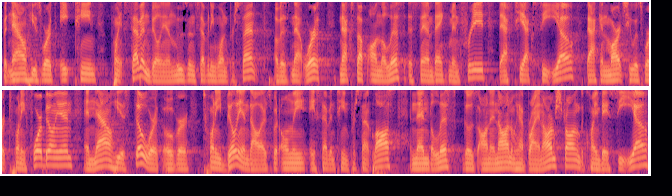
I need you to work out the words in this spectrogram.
but now he's worth 18.7 billion, losing 71% of his net worth. Next up on the list is Sam Bankman-Fried, the FTX CEO. Back in March, he was worth 24 billion, and now he is still worth over 20 billion dollars, but only a 17% loss. And then the list goes on and on. We have Brian Armstrong, the Coinbase CEO,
